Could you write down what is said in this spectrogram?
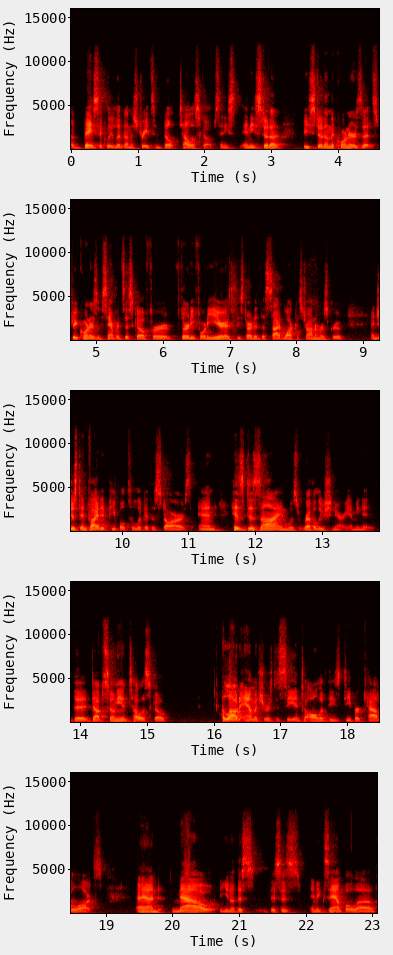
uh, basically lived on the streets and built telescopes. And he, and he stood on he stood on the corners, uh, street corners of San Francisco for 30, 40 years. He started the Sidewalk Astronomers Group and just invited people to look at the stars. And his design was revolutionary. I mean, it, the Dobsonian telescope allowed amateurs to see into all of these deeper catalogs. And now, you know, this this is an example of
